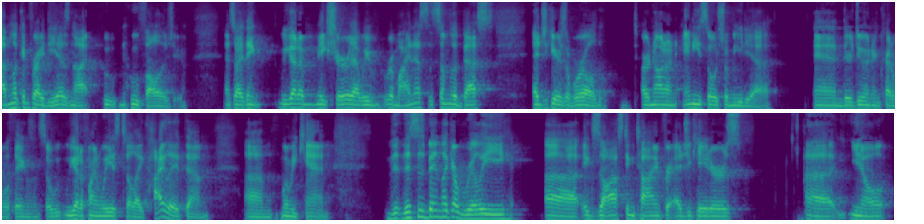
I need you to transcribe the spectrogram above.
i'm looking for ideas not who who follows you. And so i think we got to make sure that we remind us that some of the best educators of the world are not on any social media and they're doing incredible things. And so we got to find ways to like highlight them um, when we can. Th- this has been like a really uh, exhausting time for educators uh, you know,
